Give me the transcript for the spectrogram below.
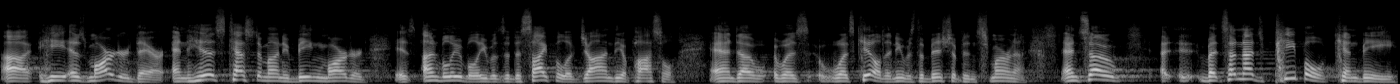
Uh, he is martyred there, and his testimony being martyred is unbelievable. He was a disciple of John the Apostle and uh, was, was killed, and he was the bishop in Smyrna. And so, uh, but sometimes people can be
